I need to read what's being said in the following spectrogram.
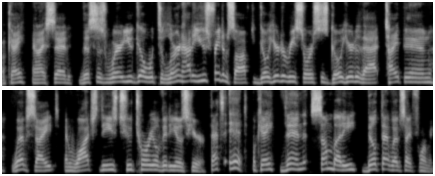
Okay. And I said, this is where you go to learn how to use FreedomSoft go here to resources, go here to that, type in website and watch these tutorial videos here. That's it. Okay. Then somebody built that website for me.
